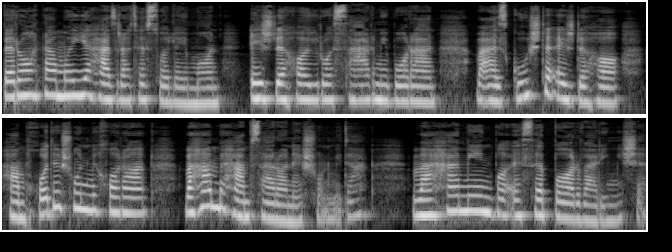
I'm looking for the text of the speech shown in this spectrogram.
به راهنمایی حضرت سلیمان اجدهایی رو سر می‌برن و از گوشت اجدها هم خودشون می‌خورن و هم به همسرانشون میدن و همین باعث باروری میشه.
